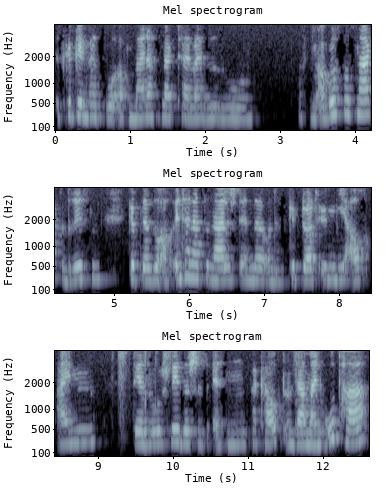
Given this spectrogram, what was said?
es gibt jedenfalls so auf dem Weihnachtsmarkt teilweise so, auf dem Augustusmarkt in Dresden gibt es ja so auch internationale Stände und es gibt dort irgendwie auch einen, der so schlesisches Essen verkauft und da mein Opa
